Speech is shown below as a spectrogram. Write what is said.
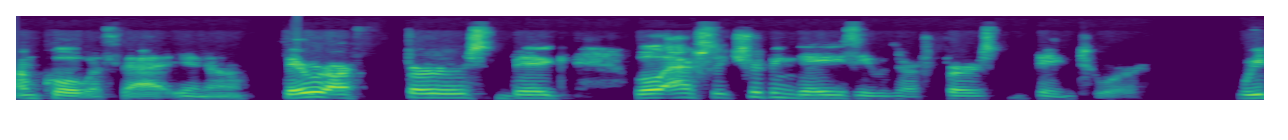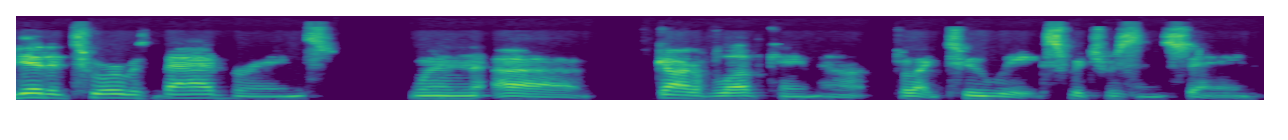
I'm cool with that. You know, they were our first big, well, actually, Tripping Daisy was our first big tour. We did a tour with Bad Brains when uh, God of Love came out for like two weeks, which was insane.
